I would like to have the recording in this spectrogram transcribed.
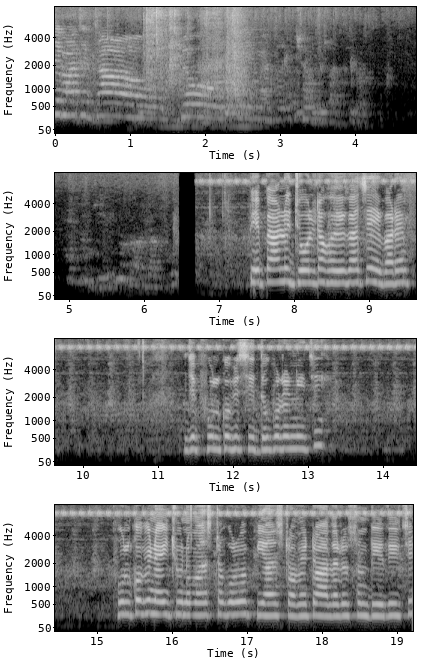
চিংড়ি মাছের ঝোল পেঁপে আলুর ঝোলটা হয়ে গেছে, এবারে যে ফুলকপি সিদ্ধ করে নিয়েছি। ফুলকপি নয় চুনো মাছটা করব, পেঁয়াজ, টমেটো, আদা, রসুন দিয়ে দিয়েছি।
